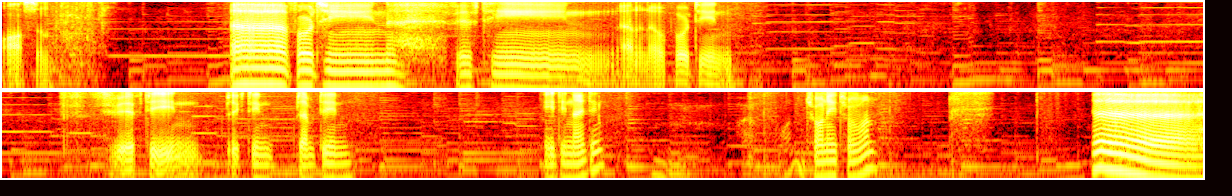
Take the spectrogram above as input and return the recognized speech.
Awesome. Uh, 14, 15, I don't know, 14. Fifteen, sixteen, seventeen. 18, 19? 20, 21? Uh,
